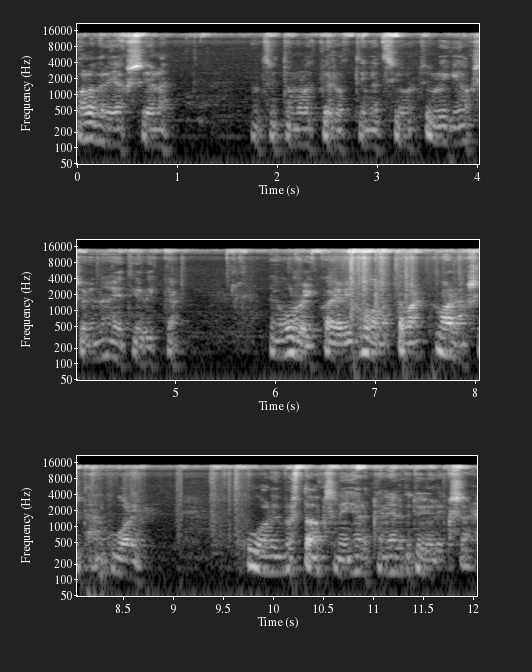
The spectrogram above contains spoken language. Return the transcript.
palvelijaksi siellä. Mutta sitten mulle kerrottiin, että se olikin Akselin äiti, eli Ulrikka eli huomattavan vanhaksi, että hän kuoli, kuoli vasta Akselin jälkeen 49.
